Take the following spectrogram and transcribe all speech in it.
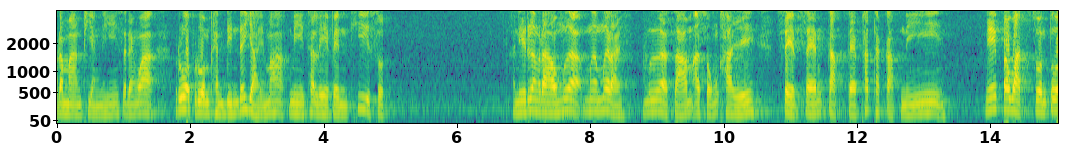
ประมาณเพียงนี้ แสดงว่ารวบรวมแผ่นดินได้ใหญ่มาก มีทะเลเป็นที่สุด อันนี้เรื่องราวเมื่อเมื่อเมื่อไหร่ เมื่อสามอสงไขยเศษแสนกับแต่พัทธกับนี้ นี้ประวัติส่วนตัว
